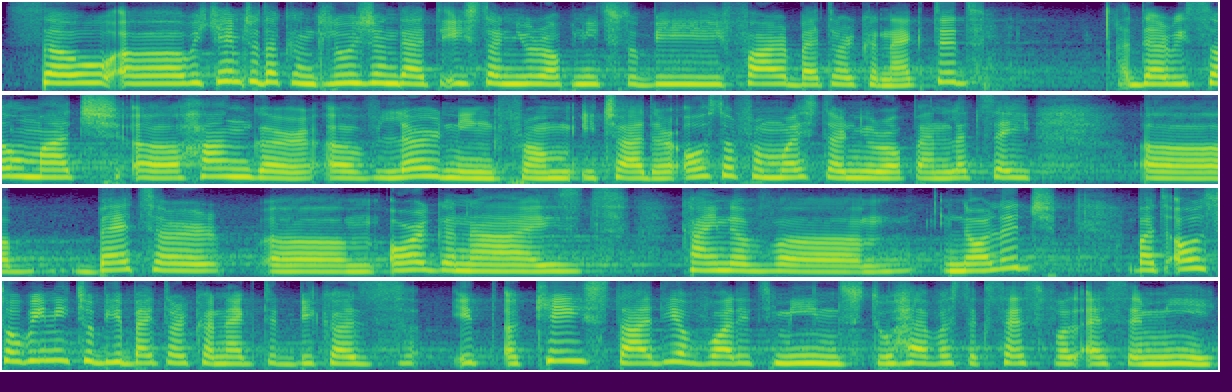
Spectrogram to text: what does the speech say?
So uh, we came to the conclusion that Eastern Europe needs to be far better connected. There is so much uh, hunger of learning from each other, also from Western Europe, and let's say uh, better um, organized kind of um, knowledge. But also, we need to be better connected because it, a case study of what it means to have a successful SME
